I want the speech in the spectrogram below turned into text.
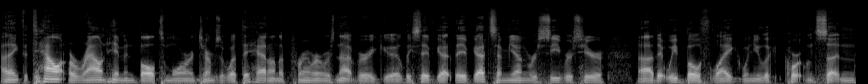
I think the talent around him in Baltimore in terms of what they had on the perimeter was not very good. At least they've got they've got some young receivers here uh, that we both like. When you look at Courtland Sutton,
